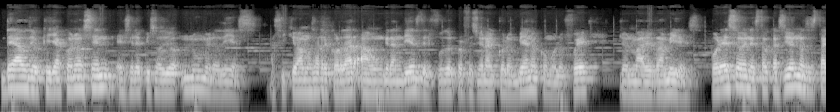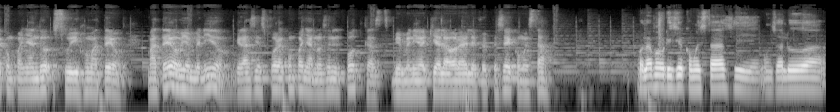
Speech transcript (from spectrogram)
de audio que ya conocen, es el episodio número 10. Así que vamos a recordar a un gran 10 del fútbol profesional colombiano como lo fue John Mario Ramírez. Por eso en esta ocasión nos está acompañando su hijo Mateo. Mateo, bienvenido. Gracias por acompañarnos en el podcast. Bienvenido aquí a la hora del FPC. ¿Cómo está? Hola Mauricio, ¿cómo estás? Y un saludo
